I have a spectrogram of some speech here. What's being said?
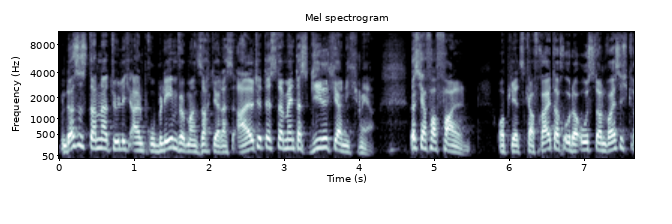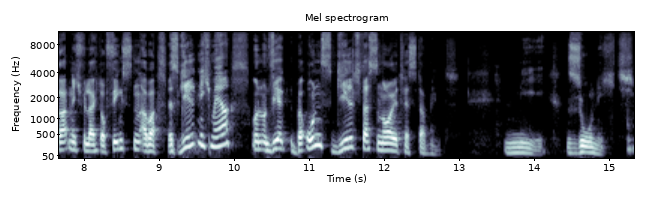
Und das ist dann natürlich ein Problem, wenn man sagt, ja, das Alte Testament, das gilt ja nicht mehr. Das ist ja verfallen. Ob jetzt Karfreitag oder Ostern, weiß ich gerade nicht, vielleicht auch Pfingsten, aber es gilt nicht mehr. Und, und wir, bei uns gilt das Neue Testament. Nee, so nicht.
